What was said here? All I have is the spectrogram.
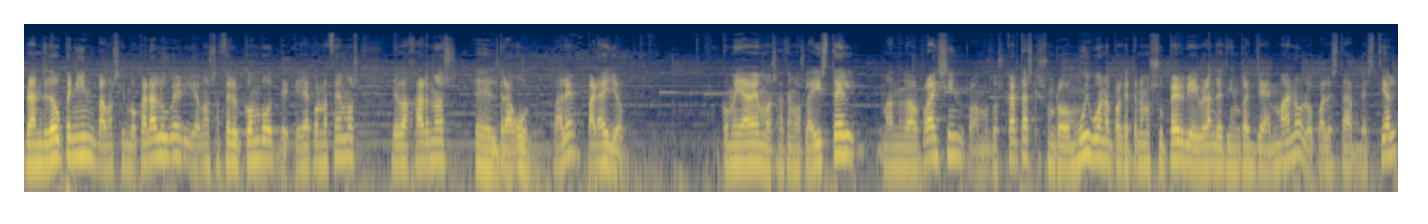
Branded Opening, vamos a invocar al Uber y vamos a hacer el combo de que ya conocemos de bajarnos el Dragón, ¿vale? Para ello, como ya vemos, hacemos la Ixtel, mandando al Rising, robamos dos cartas, que es un robo muy bueno porque tenemos Superbia y Branded in Red ya en mano, lo cual está bestial.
